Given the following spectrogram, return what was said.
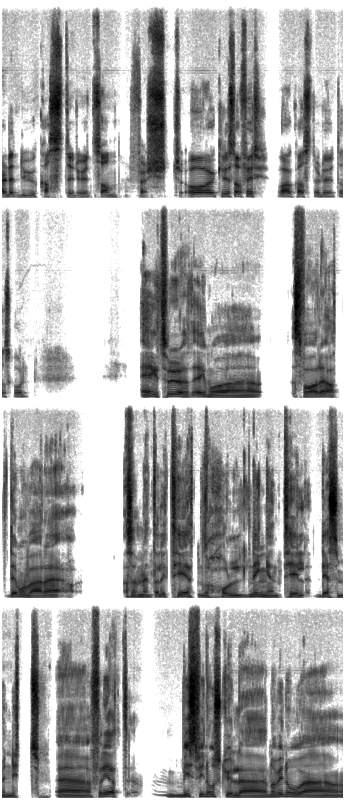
er det du kaster ut sånn først? Og Kristoffer, hva kaster du ut av skolen? Jeg tror at jeg må eh, svare at det må være altså mentaliteten og holdningen til det som er nytt. Eh, fordi at hvis vi nå skulle Når vi nå uh,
